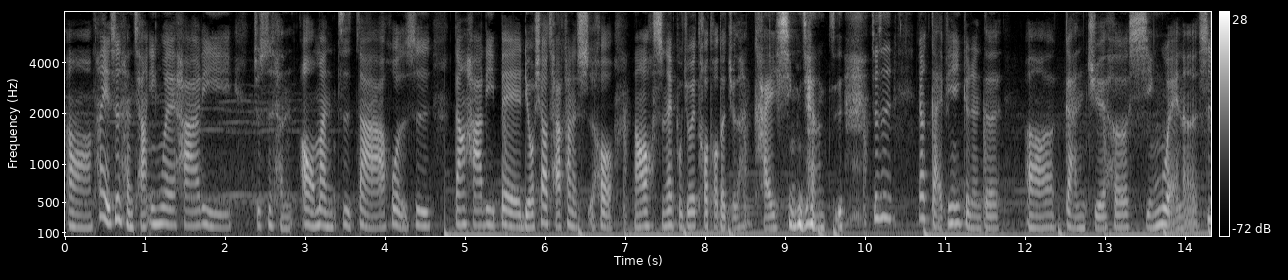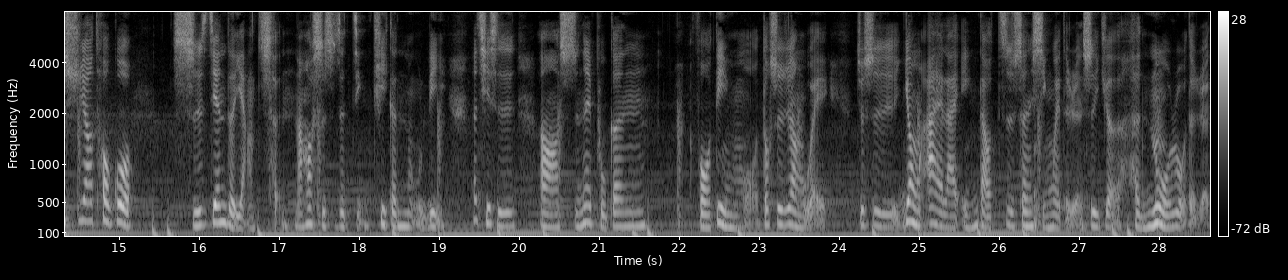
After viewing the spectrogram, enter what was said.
嗯，他也是很常因为哈利就是很傲慢自大，或者是当哈利被留校查看的时候，然后史内普就会偷偷的觉得很开心，这样子 就是要改变一个人的呃感觉和行为呢，是需要透过时间的养成，然后时时的警惕跟努力。那其实呃，史内普跟伏地魔都是认为。就是用爱来引导自身行为的人是一个很懦弱的人，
